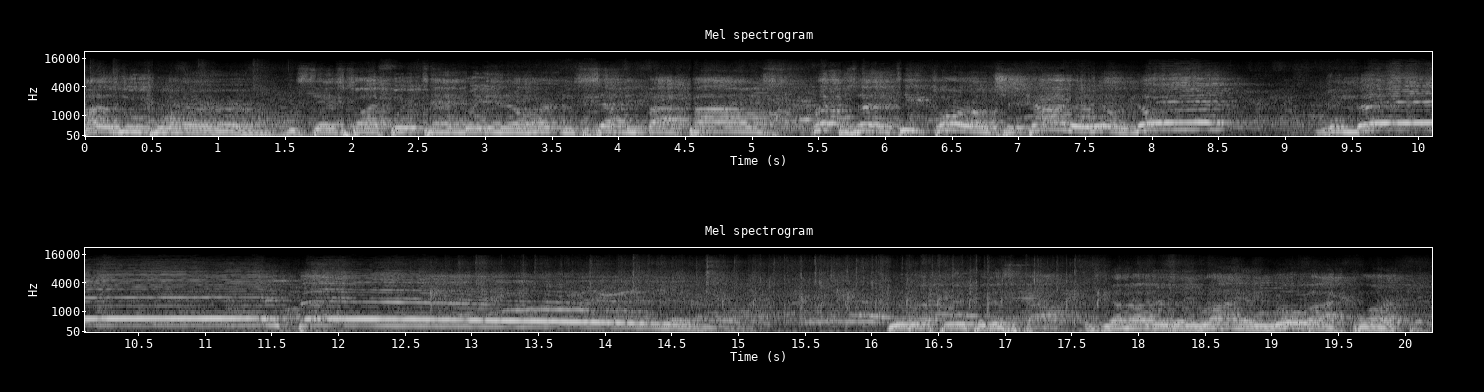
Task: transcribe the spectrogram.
Out of the blue corner, he stands five foot ten, weighing in at 175 pounds, representing Team Toro, Chicago, Illinois, Millet Your referee for this bout is none other than Ryan Robot Clark.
